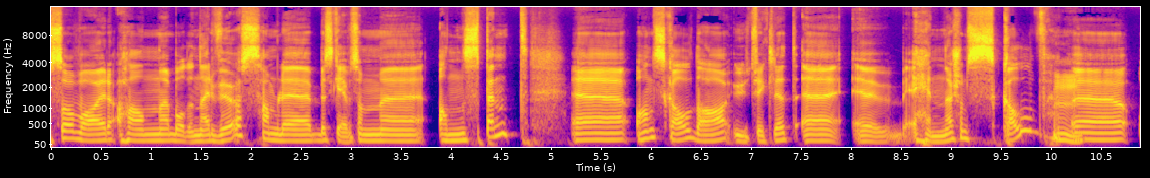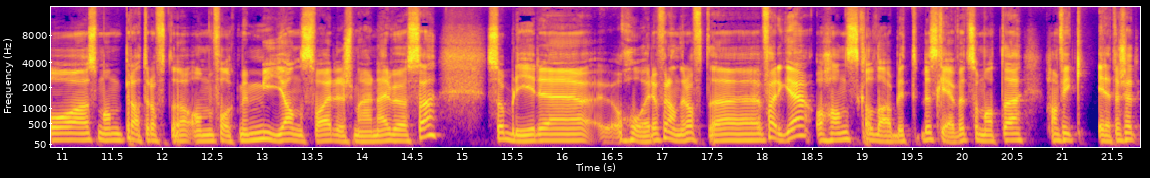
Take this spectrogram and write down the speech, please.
så var han både nervøs, han ble beskrevet som anspent, og han skal da ha utviklet hender som skalv, mm. og som han prater ofte om folk med mye ansvar eller som er nervøse, så blir håret forandrer ofte farge, og han skal da blitt beskrevet som at eh, han fikk rett og slett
